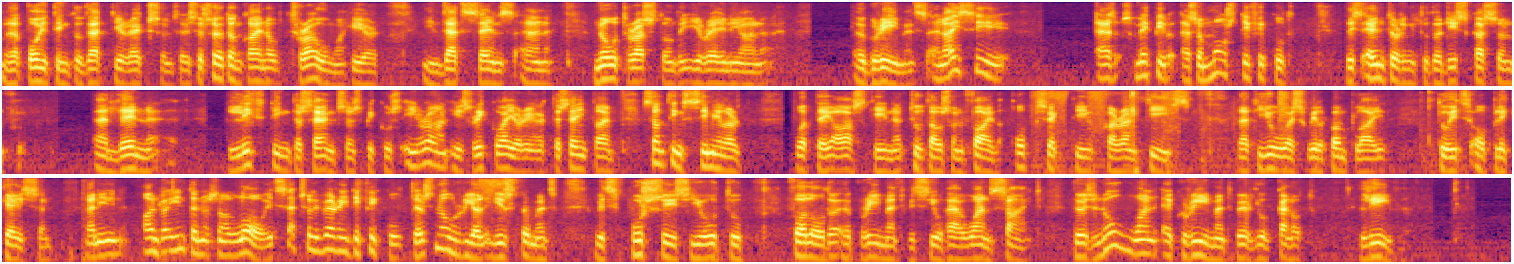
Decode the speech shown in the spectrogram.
uh, pointing to that direction. There's a certain kind of trauma here in that sense, and no trust on the Iranian agreements. And I see as maybe as a most difficult this entering into the discussion and then lifting the sanctions because Iran is requiring at the same time something similar what they asked in 2005 objective guarantees that US will comply to its obligation. And in, under international law, it's actually very difficult. There's no real instrument which pushes you to follow the agreement which you have one side. There's no one agreement where you cannot leave.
